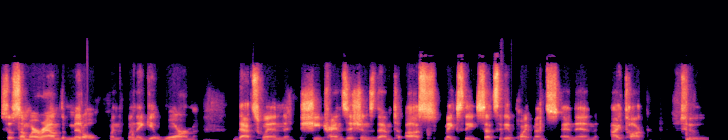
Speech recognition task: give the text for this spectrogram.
So somewhere around the middle, when when they get warm, that's when she transitions them to us, makes the sets the appointments, and then I talk to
